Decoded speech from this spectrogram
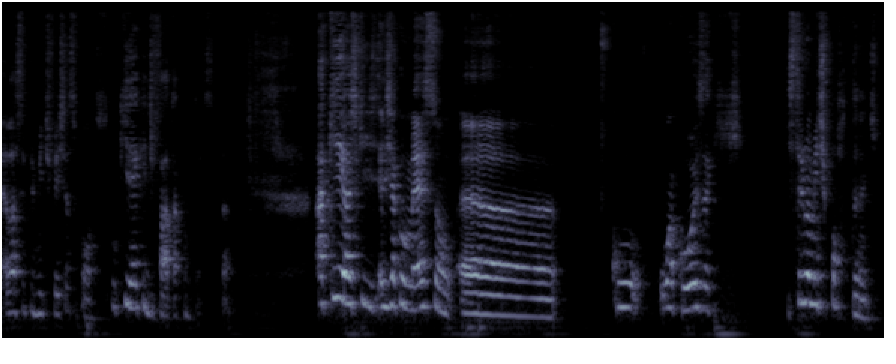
ela simplesmente fecha as portas. O que é que de fato acontece? Tá? Aqui eu acho que eles já começam uh, com uma coisa que, extremamente importante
